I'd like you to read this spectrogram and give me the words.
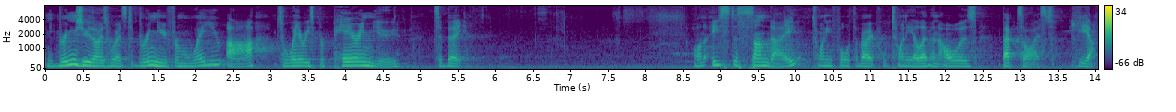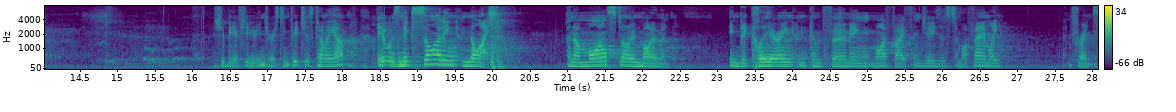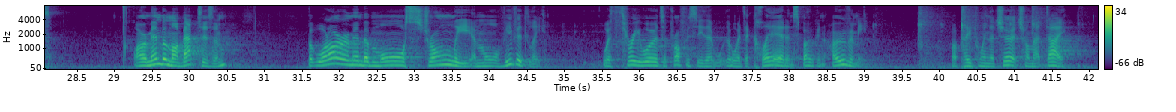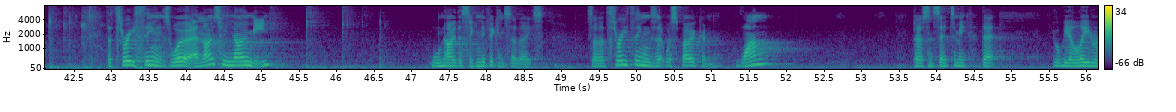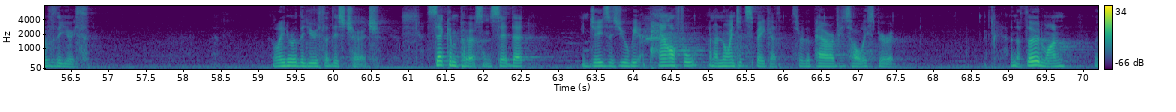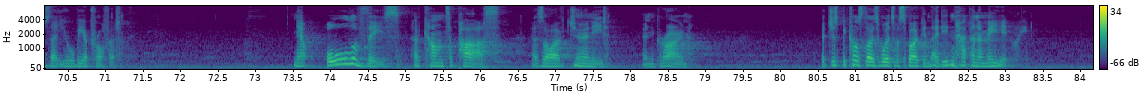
And He brings you those words to bring you from where you are to where He's preparing you to be. On Easter Sunday, 24th of April 2011, I was baptised here. Should be a few interesting pictures coming up. It was an exciting night and a milestone moment in declaring and confirming my faith in Jesus to my family and friends. I remember my baptism, but what I remember more strongly and more vividly were three words of prophecy that were declared and spoken over me by people in the church on that day. The three things were, and those who know me will know the significance of these. So, the three things that were spoken one, person said to me that you'll be a leader of the youth A leader of the youth of this church. Second person said that in Jesus you'll be a powerful and anointed speaker through the power of his Holy Spirit. And the third one was that you will be a prophet. Now, all of these have come to pass as I have journeyed and grown. But just because those words were spoken, they didn't happen immediately.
